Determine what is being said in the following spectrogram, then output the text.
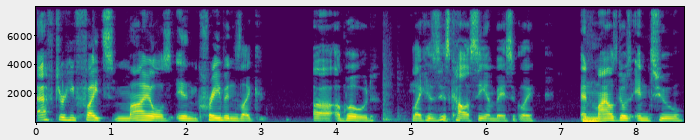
after he fights Miles in Kraven's like uh, abode, like his his coliseum basically, and Miles goes into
